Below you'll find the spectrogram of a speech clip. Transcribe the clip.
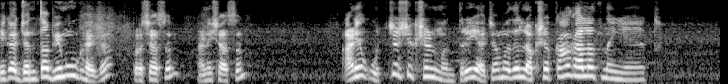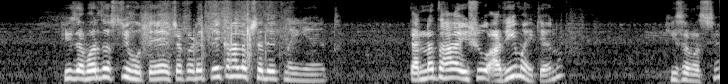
हे का जनताभिमुख आहे का? प्रशासन आणि शासन? आणि उच्च शिक्षण मंत्री याच्यामध्ये लक्ष का घालत नाही आहेत ही जबरदस्ती होते याच्याकडे ते का लक्ष देत नाही आहेत त्यांना तर हा इशू आधी माहिती आहे ना ही समस्या.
